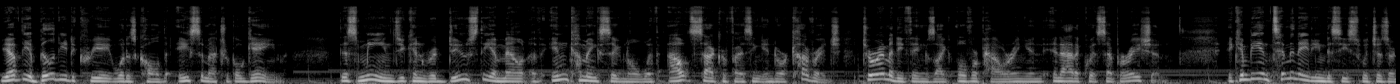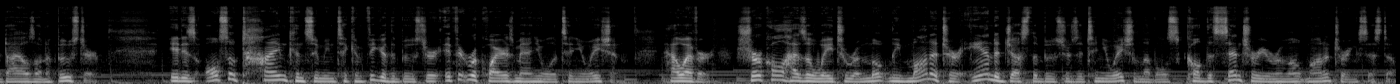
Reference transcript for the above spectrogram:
you have the ability to create what is called asymmetrical gain. This means you can reduce the amount of incoming signal without sacrificing indoor coverage to remedy things like overpowering and inadequate separation. It can be intimidating to see switches or dials on a booster. It is also time consuming to configure the booster if it requires manual attenuation. However, SureCall has a way to remotely monitor and adjust the booster's attenuation levels called the Sentry Remote Monitoring System.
